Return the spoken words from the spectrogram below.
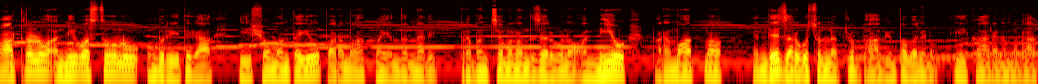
పాత్రలో అన్ని వస్తువులు ఉండు రీతిగా ఈ శోమంతయు పరమాత్మ ఎందున్నది ప్రపంచమునందు జరుగున అన్నీ పరమాత్మ ఎందే జరుగుచున్నట్లు భావింపవలను. ఈ కారణముగా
